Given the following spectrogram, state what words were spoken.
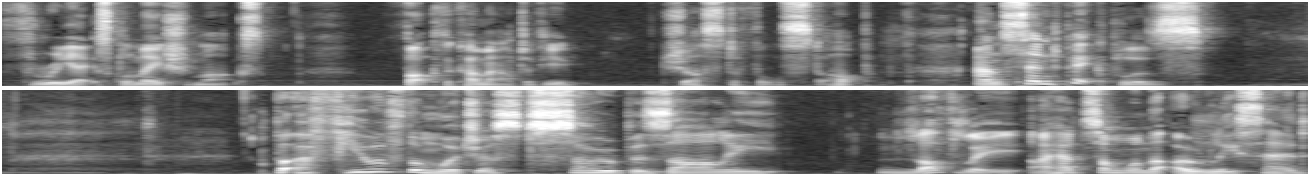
Three exclamation marks. Fuck the come out of you. Just a full stop. And send picplers. But a few of them were just so bizarrely lovely. I had someone that only said,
